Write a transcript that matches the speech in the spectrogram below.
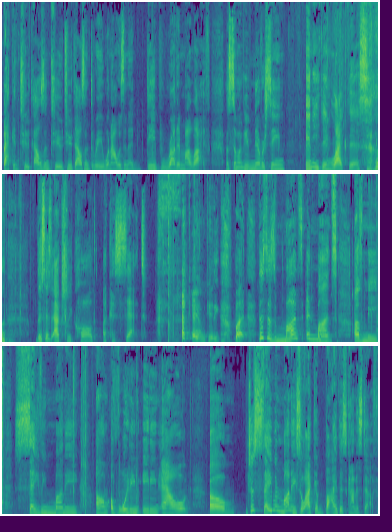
back in 2002, 2003 when I was in a deep rut in my life. Now, some of you have never seen anything like this. this is actually called a cassette. okay, I'm kidding. But this is months and months of me saving money, um, avoiding eating out, um, just saving money so I could buy this kind of stuff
